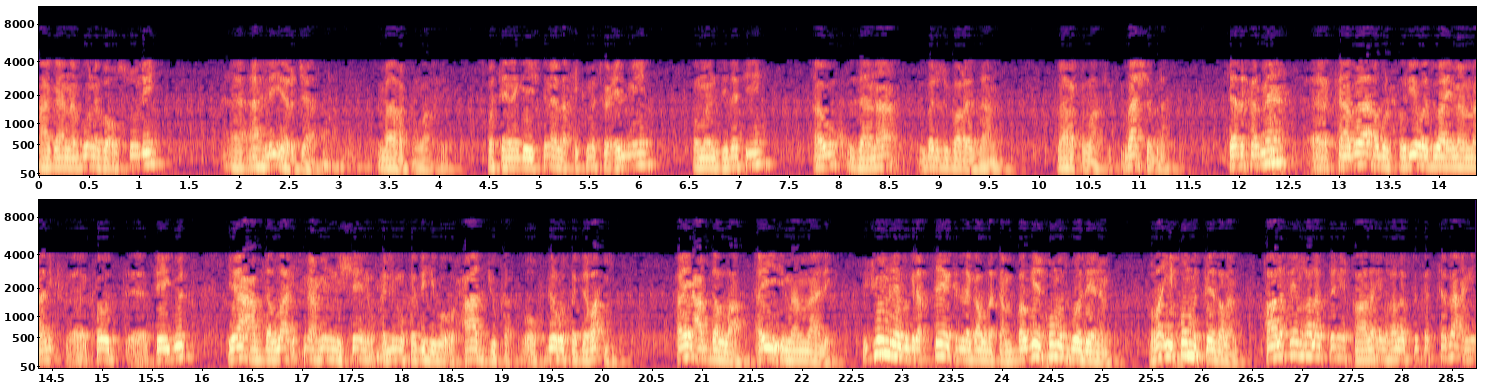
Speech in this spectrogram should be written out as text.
أجانبون بأصول أهل إرجاء. بارك الله فيك. وتنجيشنا لحكمة علمي ومنزلتي أو زانا برج برزانا بارك الله فيك. باشا برا. هذا فرمان كابا أبو الحورية ودواء إمام مالك كود فيقول يا عبد الله اسمع مني شيء أكلمك به وأحاجك وأخبرك برأيي أي عبد الله أي إمام مالك جملة بقرقتك اللي قال لكم بقي خمت بودينم رأي خمت في ظلم قال فإن غلبتني قال إن غلبتك اتبعني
